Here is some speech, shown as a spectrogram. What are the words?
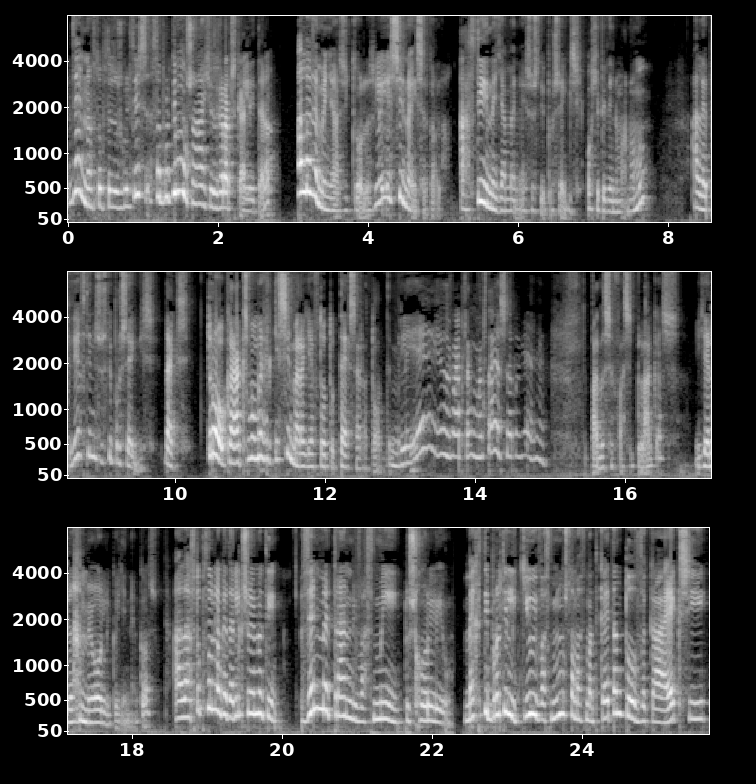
δεν είναι αυτό που θες να ασχοληθείς. Θα προτιμούσα να έχεις γράψει καλύτερα. Αλλά δεν με νοιάζει κιόλας. Λέει, εσύ να είσαι καλά. Αυτή είναι για μένα η σωστή προσέγγιση. Όχι επειδή είναι μάνα μου, αλλά επειδή αυτή είναι η σωστή προσέγγιση. Εντάξει. Τρώω κράξιμο μέχρι και σήμερα για αυτό το 4 τότε. Μου λέει, Ε, γράψαμε 4. Yeah. Πάντα σε φάση πλάκα. Γελάμε όλοι οικογενειακώς. Αλλά αυτό που θέλω να καταλήξω είναι ότι δεν μετράνε οι βαθμοί του σχολείου. Μέχρι την πρώτη ηλικίου οι βαθμοί μου στα μαθηματικά ήταν το 16,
